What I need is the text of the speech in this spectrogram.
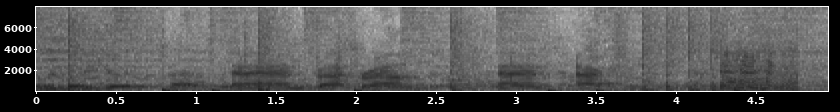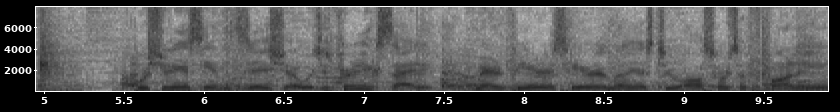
Everybody good? And background and action. We're shooting a scene at the Today Show, which is pretty exciting. Meredith Vieira is here letting us do all sorts of funny,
